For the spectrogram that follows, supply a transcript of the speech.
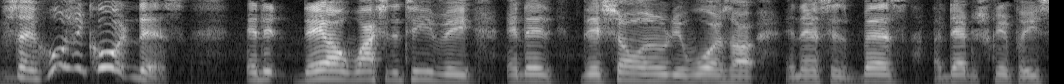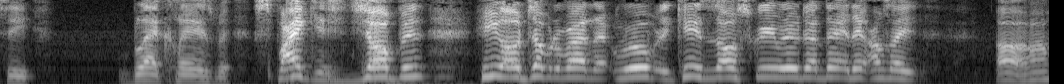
She's mm-hmm. like, "Who's recording this?" And it, they all watching the TV, and then they're showing who the awards are. And then it says best adapted screenplay. You see Black Klansman. Spike is jumping. He all jumping around that room. The kids is all screaming everything like that. And then I was like, "Uh huh,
